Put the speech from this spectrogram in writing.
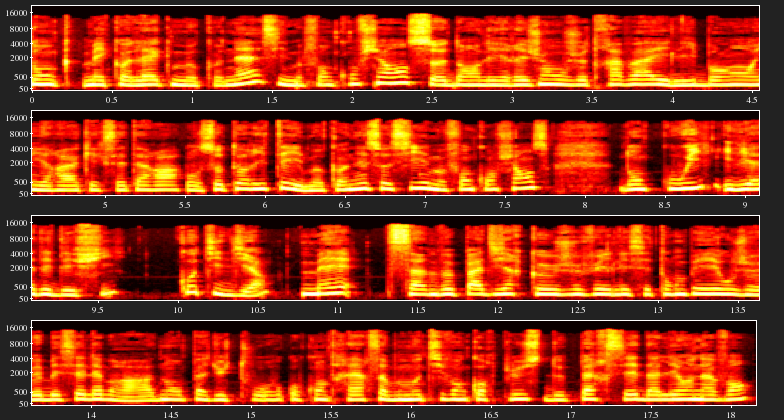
Donc, mes collègues me connaissent, ils me font confiance dans les régions où je travaille, Liban, Irak, etc. Aux autorités, ils me connaissent aussi, ils me font confiance. Donc oui, il y a des défis quotidiens, mais ça ne veut pas dire que je vais laisser tomber ou je vais baisser les bras. Non, pas du tout. Au contraire, ça me motive encore plus de percer, d'aller en avant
